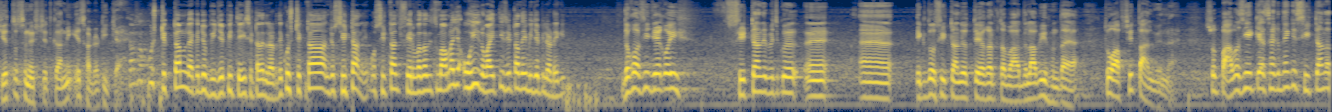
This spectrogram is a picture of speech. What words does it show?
ਜਿੱਤ ਸੁਨਿਸ਼ਚਿਤ ਕਰਨੀ ਇਹ ਸਾਡਾ ਟੀਚਾ ਹੈ। ਸਰ ਕੁਝ ਟਿਕਟਾਂ ਨੂੰ ਲੈ ਕੇ ਜੋ ਬੀਜੇਪੀ 23 ਸੀਟਾਂ ਤੇ ਲੜਦੀ ਕੁਝ ਟਿਕਟਾਂ ਜੋ ਸੀਟਾਂ ਨੇ ਉਹ ਸੀਟਾਂ 'ਚ ਫੇਰਬਦਲ ਦੀ ਸੰਭਾਵਨਾ ਜਾਂ ਉਹੀ ਰਵਾਇਤੀ ਸੀਟਾਂ ਤੇ ਬੀਜੇਪੀ ਲੜੇਗੀ? ਦੇਖੋ ਅਸੀਂ ਜੇ ਕੋਈ ਸੀਟਾਂ ਦੇ ਵਿੱਚ ਕੋਈ ਇੱਕ ਦੋ ਸੀਟਾਂ ਦੇ ਉੱਤੇ ਅਗਰ ਤਬਾਦਲਾ ਵੀ ਹੁੰਦਾ ਹੈ ਤਾਂ ਉਹ ਆਪਸੀ ਤਾਲਮੇਲ ਹੈ। ਸੋ ਭਾਵ ਅਸੀਂ ਇਹ ਕਹਿ ਸਕਦੇ ਹਾਂ ਕਿ ਸੀਟਾਂ ਦਾ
